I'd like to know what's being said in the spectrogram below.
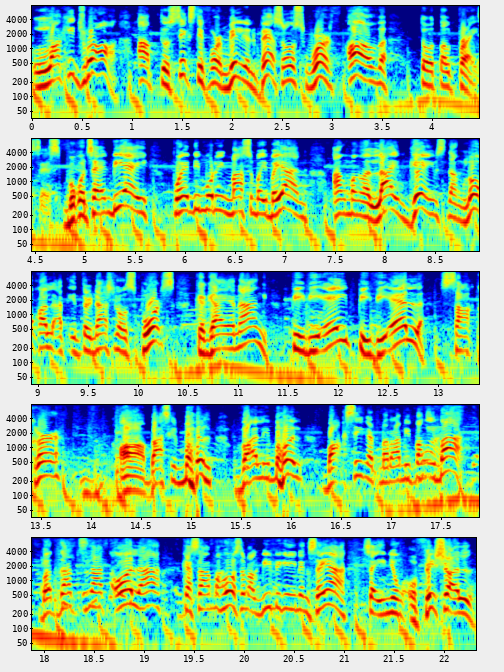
Lucky Draw up to 64 million pesos worth of total prizes. Bukod sa NBA, pwede mo ring masubaybayan ang mga live games ng local at international sports kagaya ng PBA, PBL, soccer, ah, basketball, volleyball, boxing at marami pang iba. But that's not all ha. Kasama ho sa magbibigay ng saya sa inyong official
